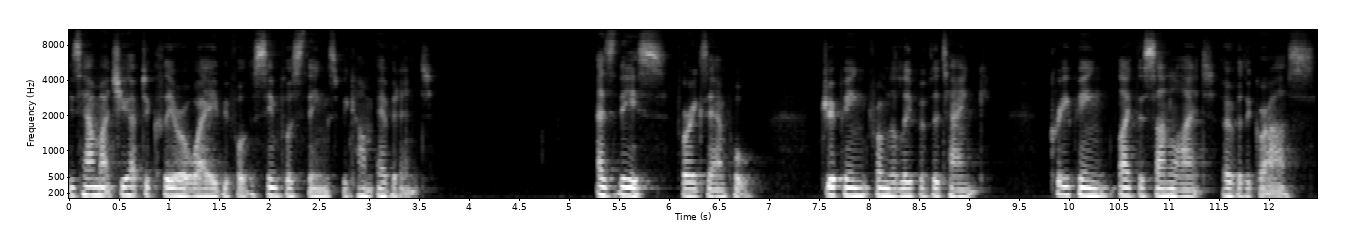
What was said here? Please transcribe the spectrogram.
is how much you have to clear away before the simplest things become evident. As this, for example, dripping from the lip of the tank, creeping like the sunlight over the grass,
